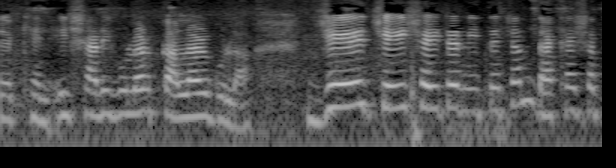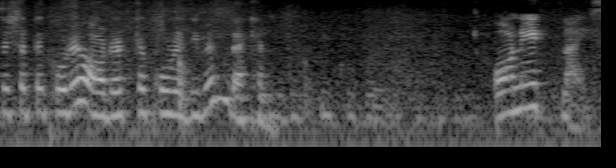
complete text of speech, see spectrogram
দেখেন এই শাড়িগুলার কালারগুলা যে যেই শাড়িটা নিতে চান, দেখার সাথে সাথে করে অর্ডারটা করে দিবেন, দেখেন। অনেক নাইস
